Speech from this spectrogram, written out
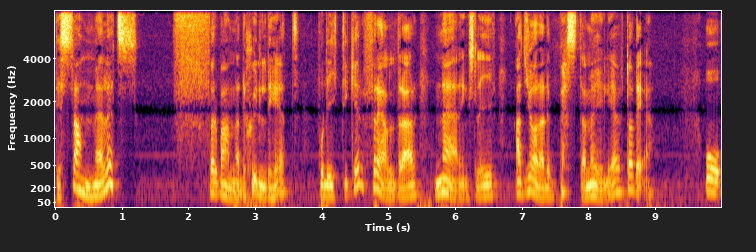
det är samhällets förbannade skyldighet, politiker, föräldrar, näringsliv, att göra det bästa möjliga utav det. Och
